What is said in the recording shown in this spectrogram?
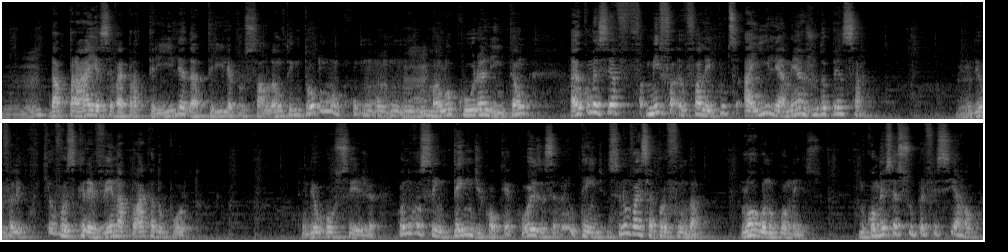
Uhum. Da praia você vai para a trilha, da trilha para o salão. Tem toda uma, uma, uma loucura ali. Então, aí eu comecei a. Me, eu falei, putz, a ilha me ajuda a pensar. Entendeu? Eu falei, o que eu vou escrever na placa do porto? Entendeu? Ou seja, quando você entende qualquer coisa, você não entende, você não vai se aprofundar logo no começo. No começo é superficial.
